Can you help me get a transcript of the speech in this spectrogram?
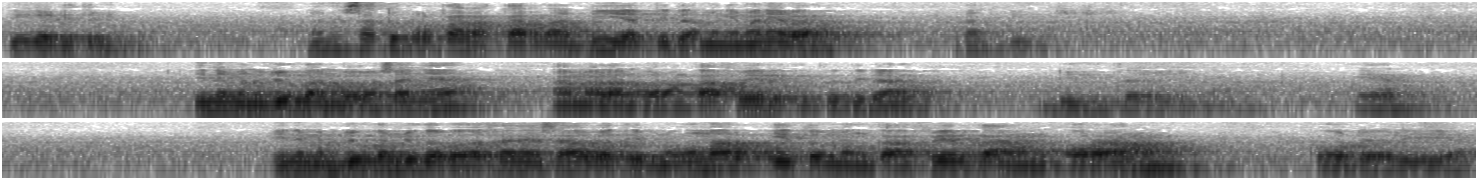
tidak diterima. Hanya satu perkara karena dia tidak mengimani apa? Takdir. Ini menunjukkan bahwasanya amalan orang kafir itu tidak diterima. Ya. Ini menunjukkan juga bahwasanya sahabat Ibnu Umar itu mengkafirkan orang Qadariyah.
